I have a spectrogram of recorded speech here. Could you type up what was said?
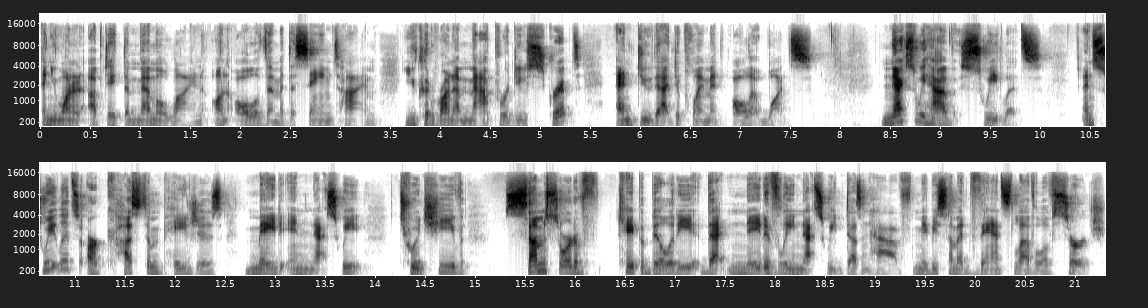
and you wanted to update the memo line on all of them at the same time. You could run a map reduce script and do that deployment all at once. Next, we have Suitelets. And Suitelets are custom pages made in NetSuite to achieve some sort of capability that natively NetSuite doesn't have, maybe some advanced level of search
